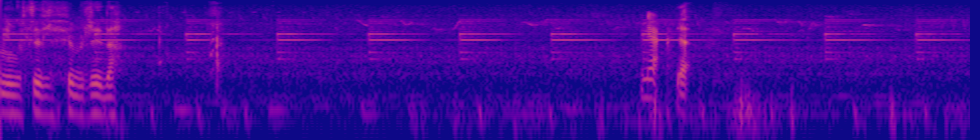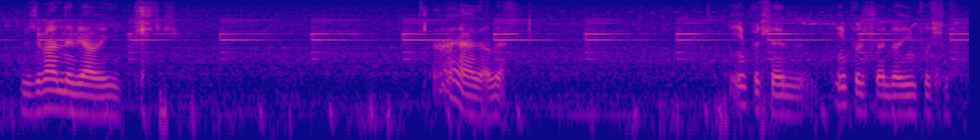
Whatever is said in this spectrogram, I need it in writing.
Nie że się brzyda. Nie. Zwane biały i A, dobra. Impuls, impuls do impulsów.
